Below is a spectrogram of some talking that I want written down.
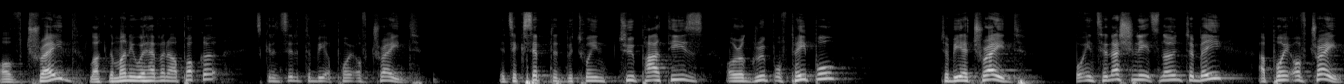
of trade, like the money we have in our pocket. It's considered to be a point of trade. It's accepted between two parties or a group of people to be a trade. Or internationally, it's known to be a point of trade.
